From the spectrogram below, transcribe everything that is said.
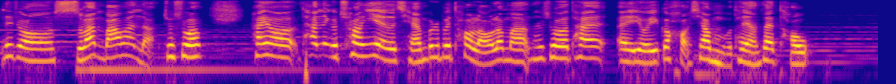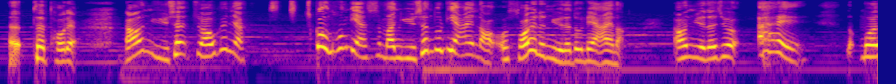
那种十万八万的，就说还有他那个创业的钱不是被套牢了吗？他说他哎有一个好项目，他想再投，呃再投点。然后女生主要我跟你讲，共同点是什么？女生都恋爱脑，我所有的女的都恋爱脑。然后女的就哎，我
